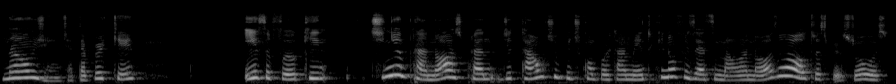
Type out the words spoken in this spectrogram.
Não, gente, até porque isso foi o que tinha para nós para ditar um tipo de comportamento que não fizesse mal a nós ou a outras pessoas.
